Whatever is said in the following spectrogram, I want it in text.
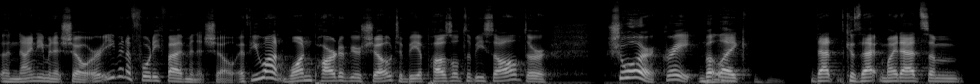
a, a 90 minute show or even a 45 minute show. If you want one part of your show to be a puzzle to be solved, or sure, great, but mm-hmm. like mm-hmm. that, because that might add some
